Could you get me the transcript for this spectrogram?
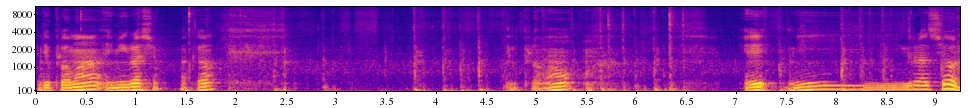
déploiement et migration. D'accord? Déploiement et migration.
